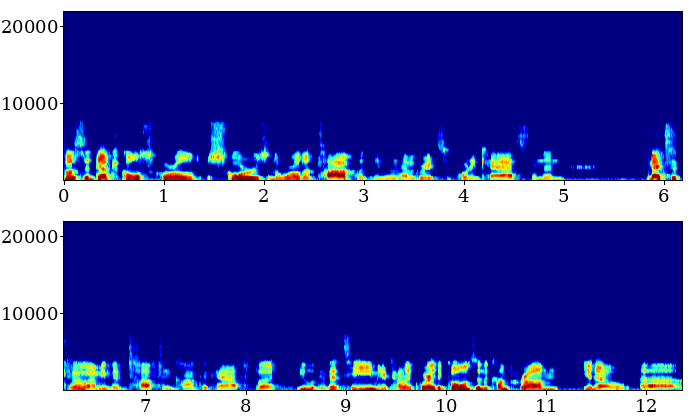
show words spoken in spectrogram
most adept goal scorers, scorers in the world up top, but he doesn't have a great supporting cast. And then Mexico, I mean, they're tough in CONCACAF, but you look at that team and you're kind of like, where are the goals going to come from? You know, uh,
